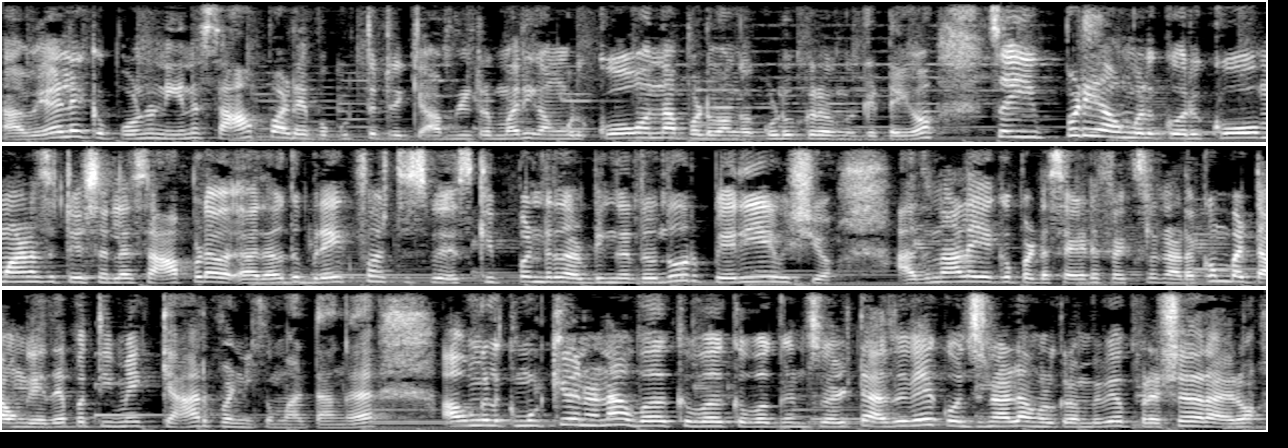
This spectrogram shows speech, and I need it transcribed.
நான் வேலைக்கு போகணும் நீ என்ன சாப்பாடு இப்போ கொடுத்துட்ருக்கேன் அப்படின்ற மாதிரி அவங்களுக்கு கோவம் தான் படுவாங்க கொடுக்குறவங்க கிட்டேயும் ஸோ இப்படி அவங்களுக்கு ஒரு கோவமான சுச்சுவேஷனில் சாப்பிட அதாவது பிரேக்ஃபாஸ்ட் ஸ்கிப் பண்ணுறது அப்படிங்கிறது வந்து ஒரு பெரிய விஷயம். அதனால ஏகப்பட்ட சைட் எஃபெக்ட்ஸ்லாம் நடக்கும். பட் அவங்க எதை பற்றியுமே கேர் பண்ணிக்க மாட்டாங்க. அவங்களுக்கு முக்கியம் என்னென்னா ஒர்க் ஒர்க் ஒர்க்குன்னு சொல்லிட்டு அதுவே கொஞ்ச நாள் அவங்களுக்கு ரொம்பவே ப்ரெஷர் ஆயிரும்.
